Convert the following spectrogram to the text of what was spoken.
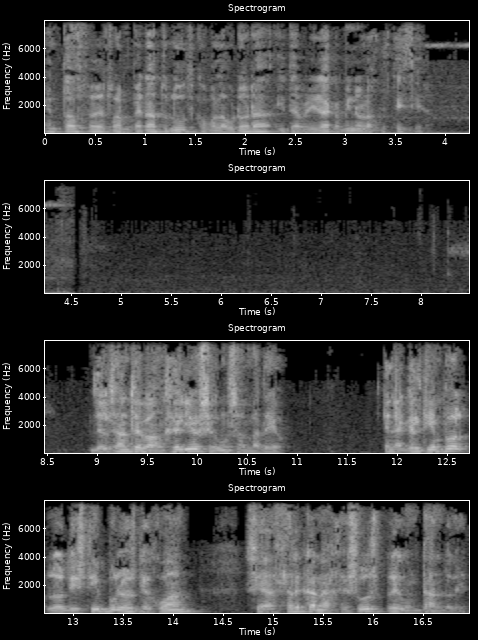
Entonces romperá tu luz como la aurora y te abrirá camino la justicia. Del Santo Evangelio según San Mateo. En aquel tiempo los discípulos de Juan se acercan a Jesús preguntándole,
